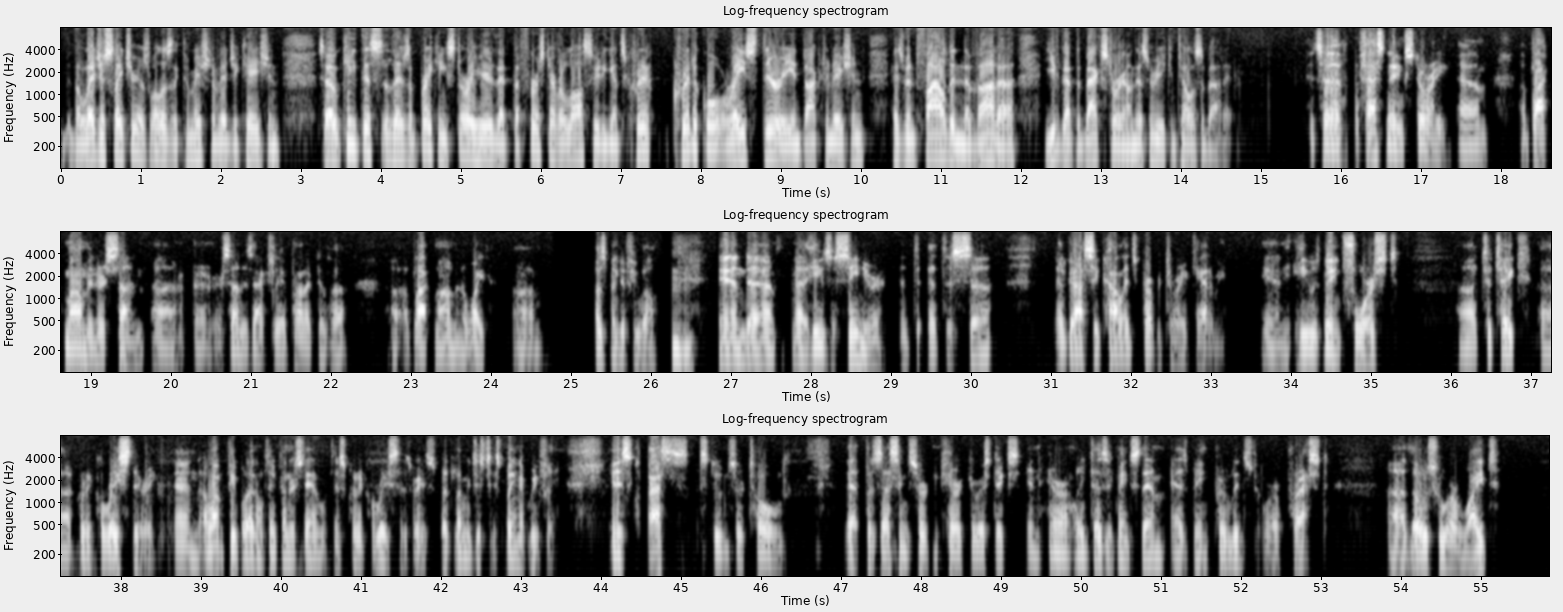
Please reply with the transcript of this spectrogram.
the legislature as well as the Commission of Education. So, Keith, this there's a breaking story here that the first ever lawsuit against crit- critical race theory indoctrination has been filed in Nevada. You've got the backstory on this. Maybe you can tell us about it. It's a fascinating story. Um, a black mom and her son. Uh, her son is actually a product of a, a black mom and a white um, husband, if you will. Mm-hmm. And uh, uh, he's a senior at, at this uh, Agassi College Preparatory Academy, and he was being forced uh, to take uh, critical race theory. And a lot of people, I don't think, understand what this critical race is, but let me just explain it briefly. In his class, students are told that possessing certain characteristics inherently designates them as being privileged or oppressed. Uh, those who are white,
